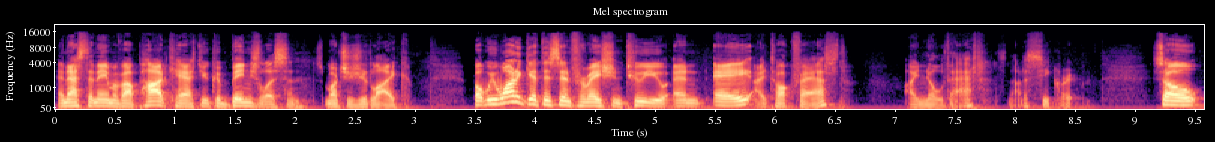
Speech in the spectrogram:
And that's the name of our podcast. You could binge listen as much as you'd like. But we want to get this information to you. And A, I talk fast. I know that. It's not a secret. So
